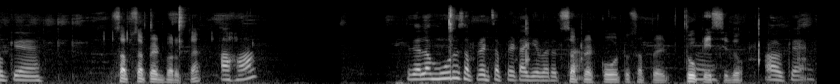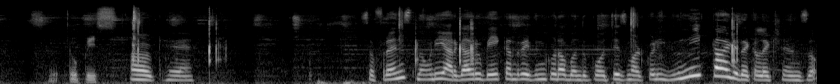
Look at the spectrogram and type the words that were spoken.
ಓಕೆ ಸಬ್ ಸಪ್ರೇಟ್ ಬರುತ್ತೆ. ಆಹಾ. ಇದೆಲ್ಲ ಮೂರು ಸಪ್ರೇಟ್ ಸಪ್ರೇಟ್ ಆಗಿ ಬರುತ್ತೆ. Separate coat separate two piece ಇದು. Okay two piece okay so friends ನೋಡಿ ಯಾರಿಗಾದ್ರೂ ಬೇಕಂದ್ರೆ ಇದನ್ನು ಕೂಡ ಬಂದು ಪರ್ಚೇಸ್ ಮಾಡ್ಕೊಳ್ಳಿ. ಯುನೀಕ್ ಆಗಿದೆ ಕಲೆಕ್ಷನ್ಸು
